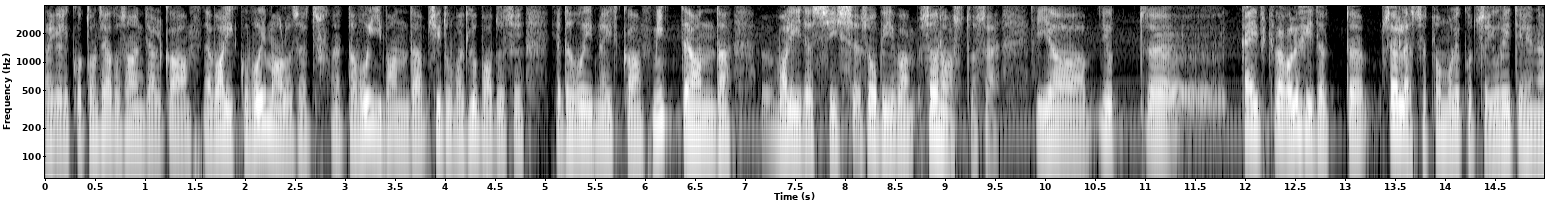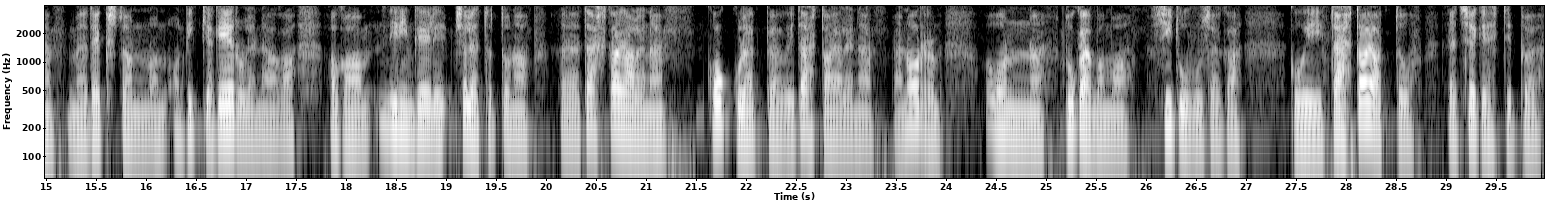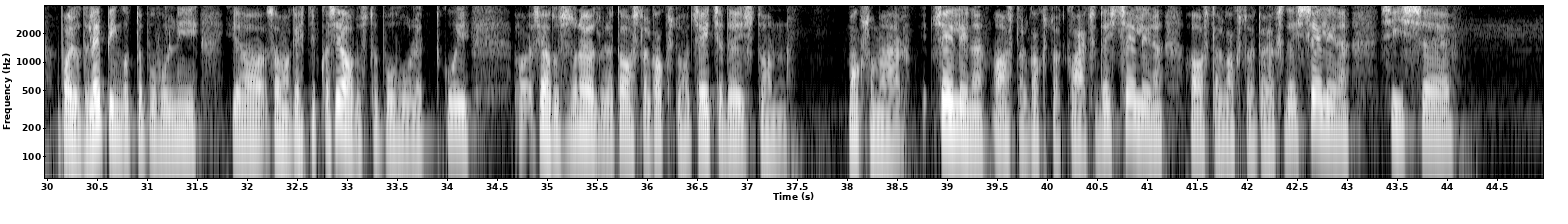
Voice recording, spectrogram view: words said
tegelikult on seadusandjal ka valikuvõimalused, et ta võib anda siduvaid lubadusi ja ta võib neid ka mitte anda, valides siis sobiva sõnastuse. ja jutt käibki väga lühidalt sellest, et loomulikult see juriidiline tekst on, on, on pikk ja keeruline, aga aga inimkeeli seletatuna tähtajaline kokkulepe või tähtajaline norm on tugevama siduvusega kui tähtajatu, et see kehtib paljude lepingute puhul nii ja sama kehtib ka seaduste puhul, et kui seaduses on öeldud, et aastal kaks tuhat seitseteist on maksumäär selline, aastal kaks tuhat kaheksateist selline, aastal kaks tuhat üheksateist selline, siis see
